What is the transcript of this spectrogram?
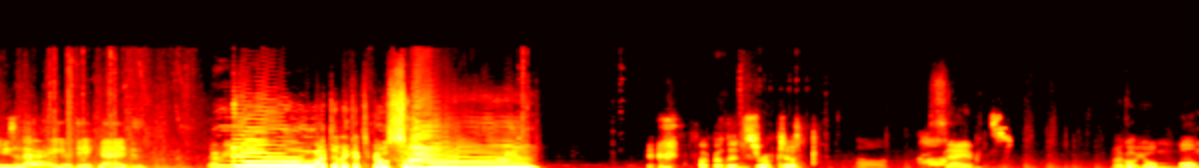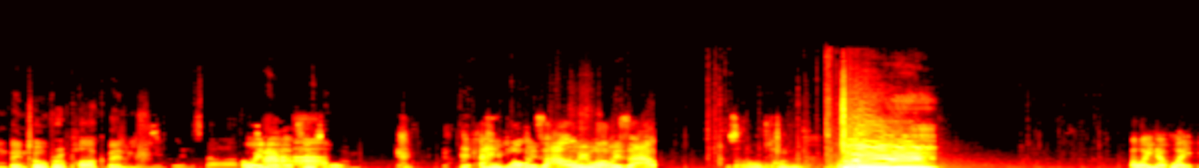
He's there, you dickhead. There he is. I didn't get to go see! I've got the disruptor. Aw, same. I got your mom bent over a park bench. Oh wait, no, that's you. Ah! Still. hey, what was that? Oh, what was that? Was that all the time? See! Oh wait, no, wait.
